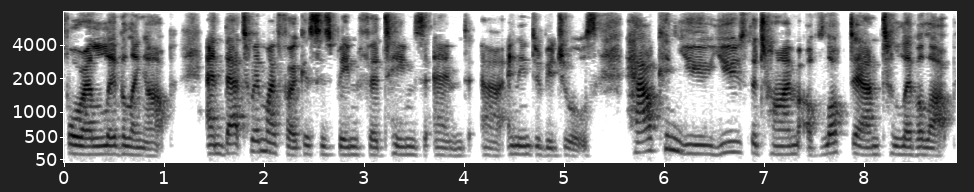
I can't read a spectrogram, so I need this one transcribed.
for a leveling up. And that's where my focus has been for teams and uh, and individuals. How can you use use the time of lockdown to level up,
